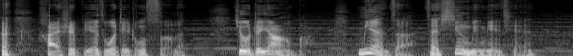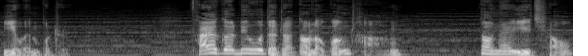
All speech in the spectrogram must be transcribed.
哼，还是别做这种死了。就这样吧，面子在性命面前一文不值。才哥溜达着到了广场，到那儿一瞧，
